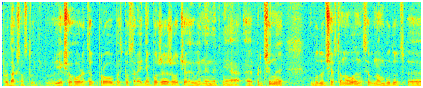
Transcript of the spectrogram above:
продакшн студії. Якщо говорити про безпосередньо пожежу, очаги виникнення причини будуть ще встановлені. Це нам будуть е,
